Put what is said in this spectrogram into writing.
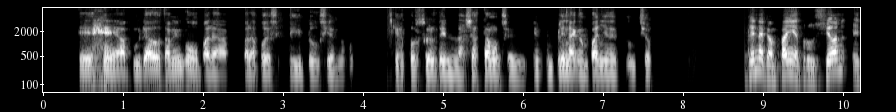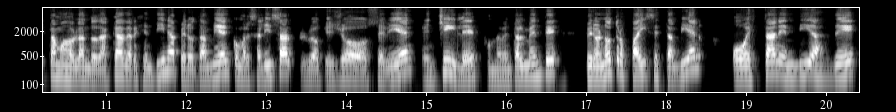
eh, apurado también como para, para poder seguir produciendo. Que por suerte ya estamos en, plena campaña de producción. En plena campaña de producción, estamos hablando de acá de Argentina, pero también comercializan lo que yo sé bien en Chile, fundamentalmente, pero en otros países también, o están en vías de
